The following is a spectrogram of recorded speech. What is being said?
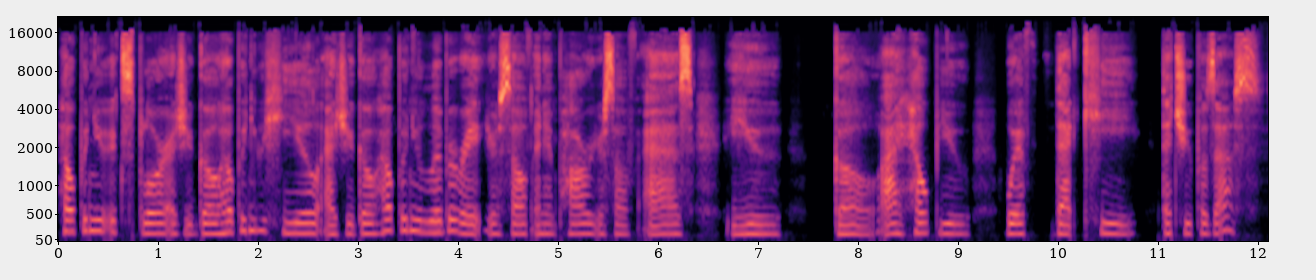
helping you explore as you go, helping you heal as you go, helping you liberate yourself and empower yourself as you go. I help you with that key that you possess.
